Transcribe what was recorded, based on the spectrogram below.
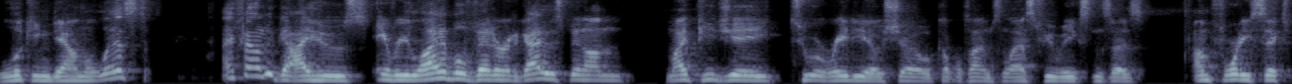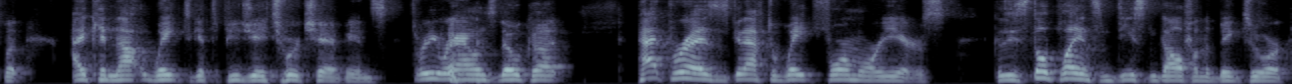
looking down the list, I found a guy who's a reliable veteran, a guy who's been on my PGA Tour radio show a couple times the last few weeks and says, I'm 46, but I cannot wait to get to PGA Tour champions. Three rounds, no cut. Pat Perez is going to have to wait four more years because he's still playing some decent golf on the big tour.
